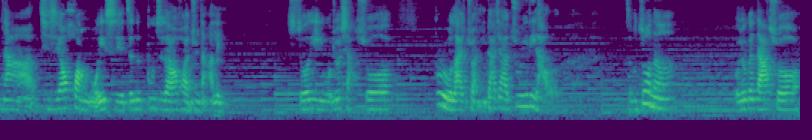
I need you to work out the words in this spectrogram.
那其实要换，我一时也真的不知道要换去哪里，所以我就想说，不如来转移大家的注意力好了。怎么做呢？我就跟大家说，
